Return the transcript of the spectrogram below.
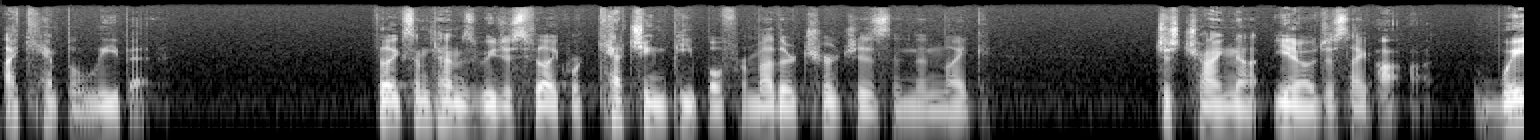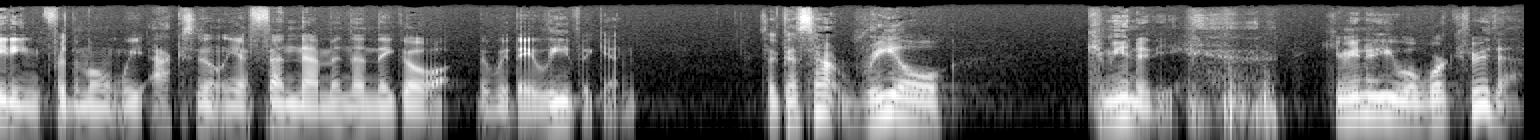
I can't believe it. I feel like sometimes we just feel like we're catching people from other churches and then like just trying not, you know, just like uh, waiting for the moment we accidentally offend them and then they go, they leave again. It's like that's not real community. community will work through that.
